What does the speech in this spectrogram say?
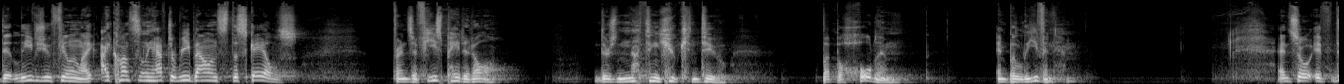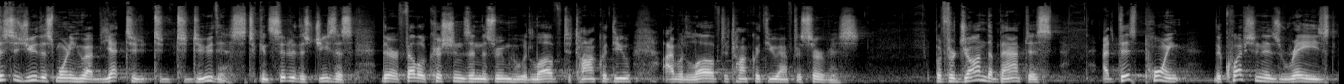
that leaves you feeling like I constantly have to rebalance the scales. Friends, if he's paid it all, there's nothing you can do but behold him and believe in him. And so, if this is you this morning who have yet to, to, to, do this, to consider this Jesus, there are fellow Christians in this room who would love to talk with you. I would love to talk with you after service. But for John the Baptist, at this point, the question is raised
